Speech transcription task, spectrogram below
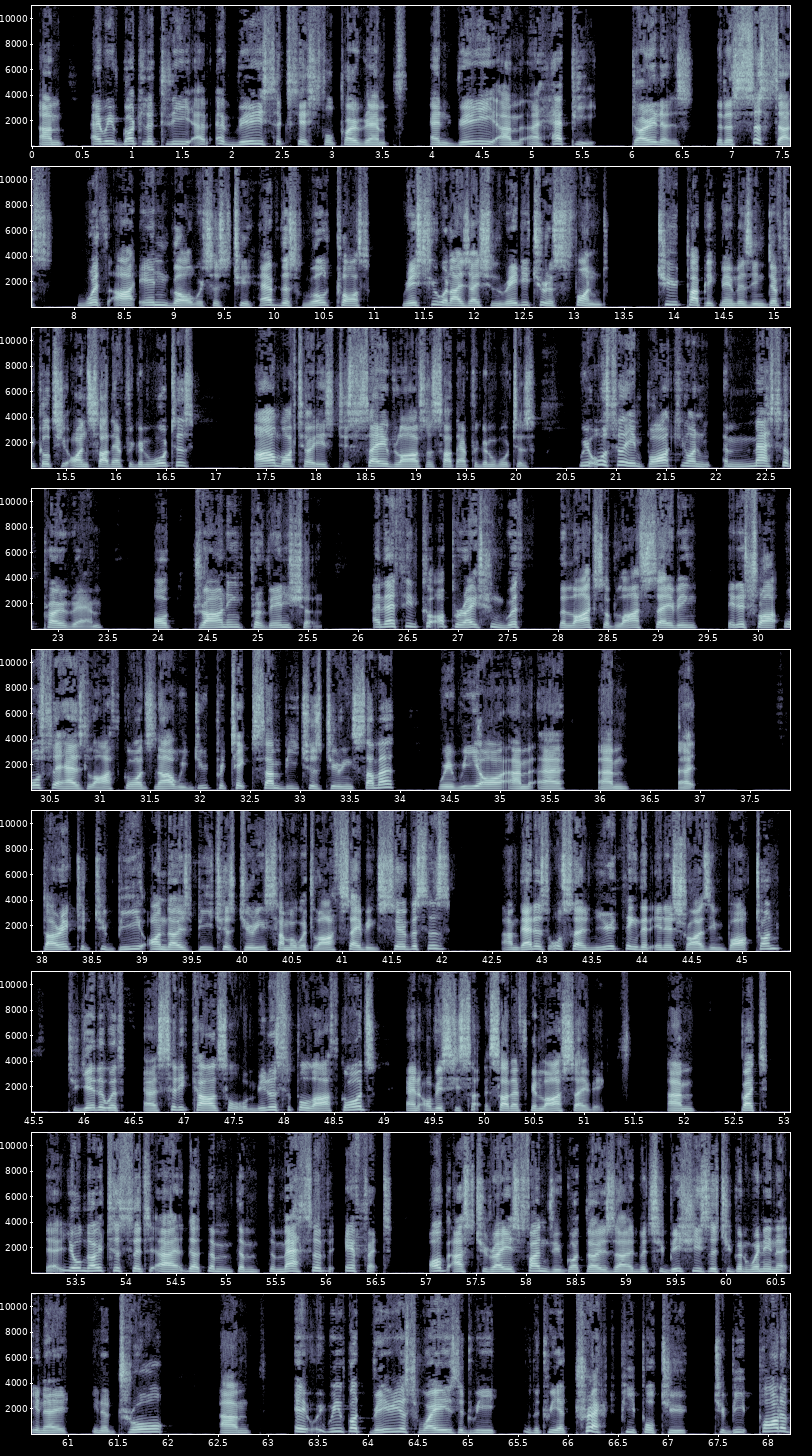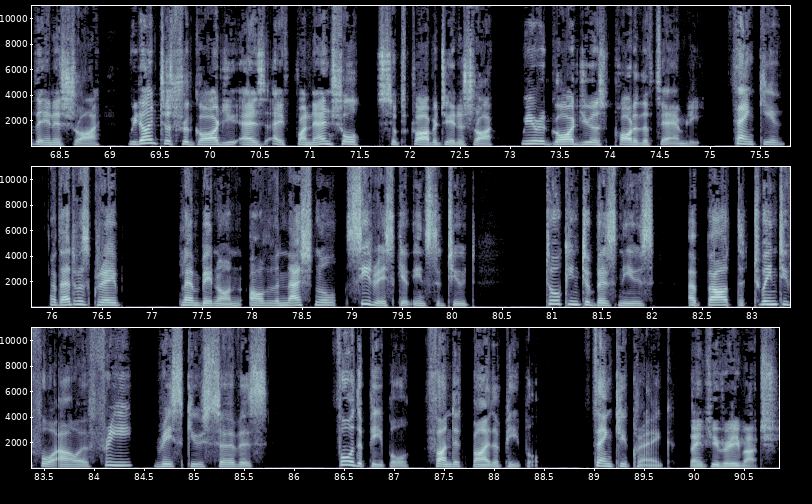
Um, and we've got literally a, a very successful program and very um, uh, happy donors that assist us with our end goal, which is to have this world class rescue organization ready to respond to public members in difficulty on South African waters. Our motto is to save lives in South African waters. We're also embarking on a massive program of drowning prevention, and that's in cooperation with the likes of Life Saving. NSRI also has lifeguards now. We do protect some beaches during summer where we are um, uh, um, uh, directed to be on those beaches during summer with life saving services. Um, that is also a new thing that NSRI has embarked on, together with uh, City Council or municipal lifeguards and obviously South African Life Saving. Um, but uh, you'll notice that, uh, that the, the, the, massive effort of us to raise funds, we've got those uh, Mitsubishis that you can win in a, in a, in a draw. Um, it, we've got various ways that we, that we attract people to, to be part of the NSRI we don't just regard you as a financial subscriber to NSRI, we regard you as part of the family. Thank you. That was Craig Lambinon of the National Sea Rescue Institute talking to BizNews about the 24 hour free rescue service for the people, funded by the people. Thank you, Craig. Thank you very much.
